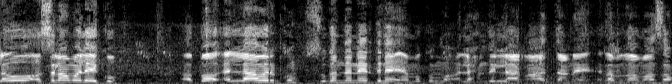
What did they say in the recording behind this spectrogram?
ഹലോ അസ്സലാം വലൈക്കും അപ്പോൾ എല്ലാവർക്കും സുഖം തന്നെ ഇതിന് നമുക്കും അലഹമില്ല റാഹത്താണ്. റമദാൻ മാസം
